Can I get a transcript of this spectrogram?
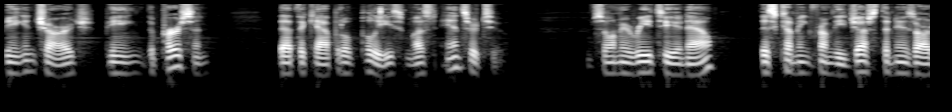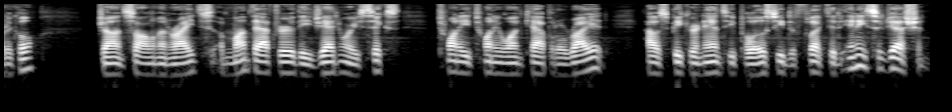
being in charge, being the person that the Capitol Police must answer to. So let me read to you now. This coming from the Just the News article. John Solomon writes A month after the January 6, 2021 Capitol riot, House Speaker Nancy Pelosi deflected any suggestion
